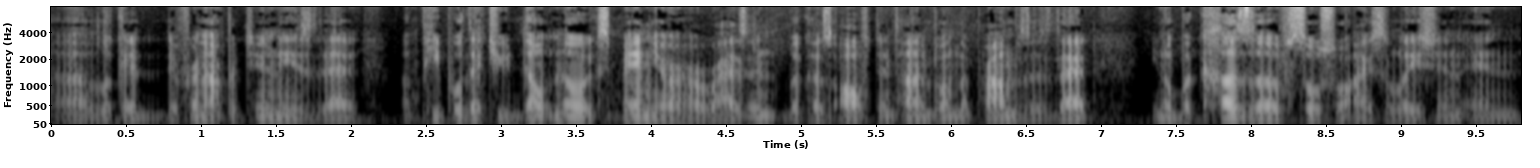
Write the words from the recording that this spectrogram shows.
Uh, look at different opportunities that of people that you don't know. Expand your horizon because oftentimes one of the problems is that you know because of social isolation and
